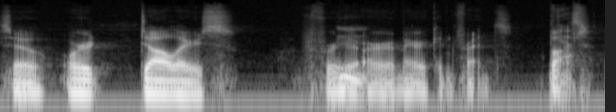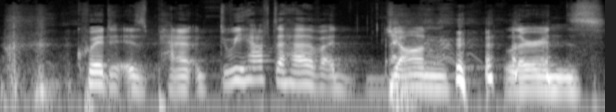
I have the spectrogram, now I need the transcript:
So or dollars for Mm. our American friends. But Yes. Quid is pound. Do we have to have a John learns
